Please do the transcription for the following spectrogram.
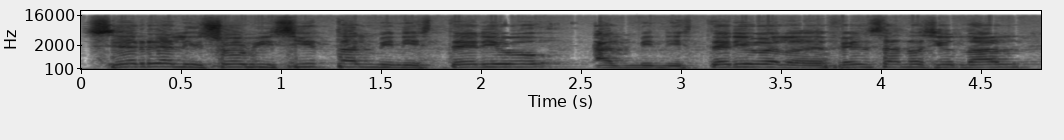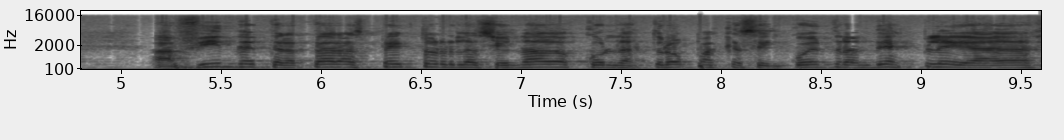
se realizó visita al Ministerio, al Ministerio de la Defensa Nacional a fin de tratar aspectos relacionados con las tropas que se encuentran desplegadas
